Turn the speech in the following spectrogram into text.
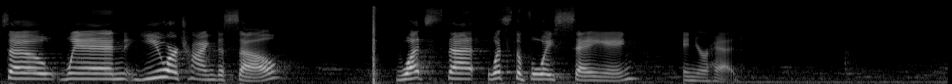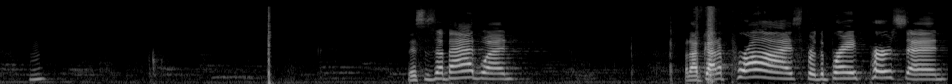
So when you are trying to sell, what's that what's the voice saying in your head? Hmm? This is a bad one. But I've got a prize for the brave person.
